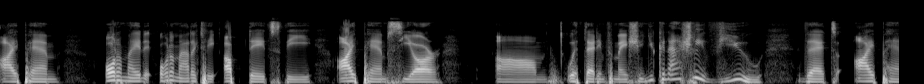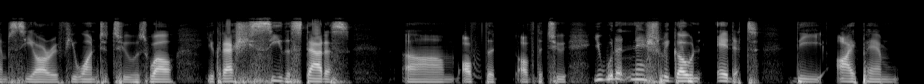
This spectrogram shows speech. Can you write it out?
IPAM automated, automatically updates the IPAM CR um, with that information. You can actually view that IPAM CR if you wanted to as well. You could actually see the status um, of the of the two. You wouldn't necessarily go and edit the IPAM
